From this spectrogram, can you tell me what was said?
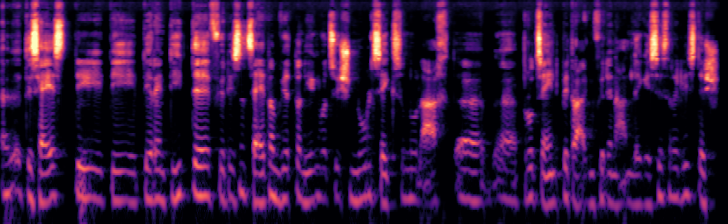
äh, das heißt, die, die, die Rendite für diesen Zeitraum wird dann irgendwo zwischen 0,6 und 0,8 äh, Prozent betragen für den Anleger. Ist das realistisch?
